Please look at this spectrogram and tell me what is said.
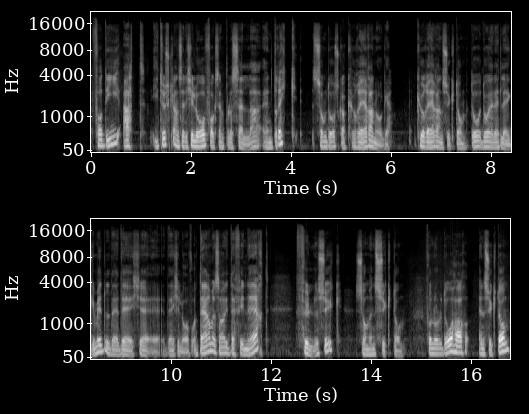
fordi at i Tyskland så er det ikke lov eksempel å selge en drikk som da skal kurere noe. Kurere en sykdom. Da, da er det et legemiddel, det, det, er ikke, det er ikke lov. Og dermed så har de definert fyllesyk som en sykdom. For når du da har en sykdom,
